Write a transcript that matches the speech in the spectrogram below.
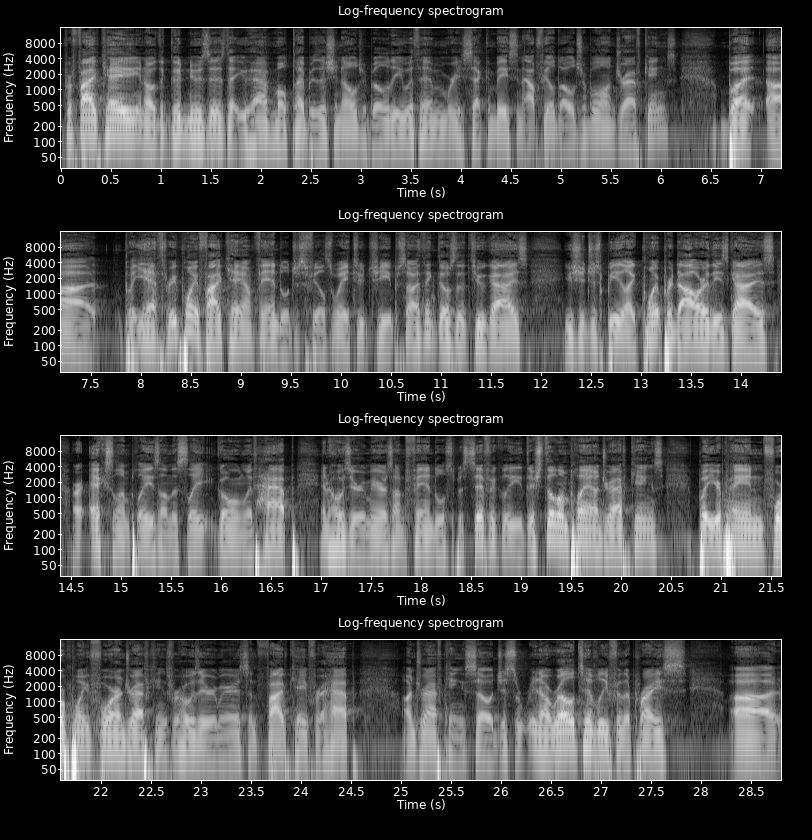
for 5k. You know, the good news is that you have multi-position eligibility with him, where he's second base and outfield eligible on DraftKings, but. uh but yeah, 3.5K on FanDuel just feels way too cheap. So I think those are the two guys you should just be like point per dollar. These guys are excellent plays on the slate, going with Happ and Jose Ramirez on FanDuel specifically. They're still in play on DraftKings, but you're paying 4.4 on DraftKings for Jose Ramirez and 5K for Happ on DraftKings. So just, you know, relatively for the price. Uh,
